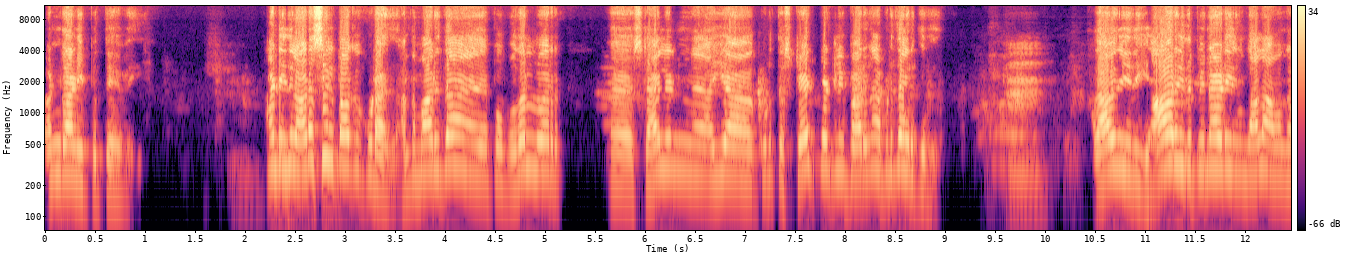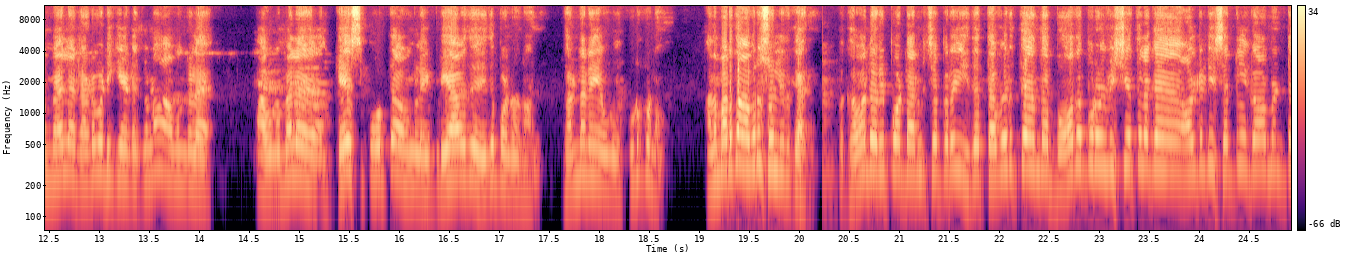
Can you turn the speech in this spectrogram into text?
கண்காணிப்பு தேவை. அண்ட் இதுல அரசியல் பார்க்க கூடாது. அந்த மாதிரி தான் இப்போ முதல்வர் ஸ்டாலின் ஐயா கொடுத்த ஸ்டேட்மெண்ட்லயும் பாருங்க அப்படிதான் இருக்குது. அதாவது இது யார் இது பின்னாடி இருந்தாலும் அவங்க மேல நடவடிக்கை எடுக்கணும். அவங்கள அவங்க மேல கேஸ் போட்டு அவங்கள எப்படியாவது இது பண்ணணும். தண்டனை அவங்களுக்கு கொடுக்கணும். அந்த மாதிரி தான் அவரும் சொல்லியிருக்காரு. இப்போ கவர்னர் ரிப்போர்ட் அனுப்பிச்ச பிறகு இதை தவிர்த்து அந்த போதைப்பொருள் விஷயத்துல ஆல்ரெடி சென்ட்ரல் கவர்மெண்ட்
